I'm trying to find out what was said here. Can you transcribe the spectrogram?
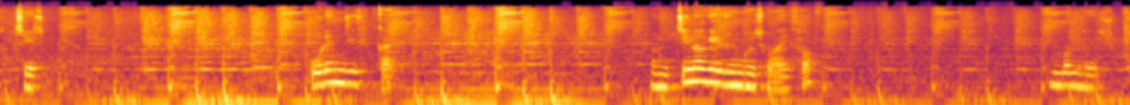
같이 해줍니다. 오렌지 색깔. 저는 진하게 해주는 걸 좋아해서 한 번 더 해줄게요.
